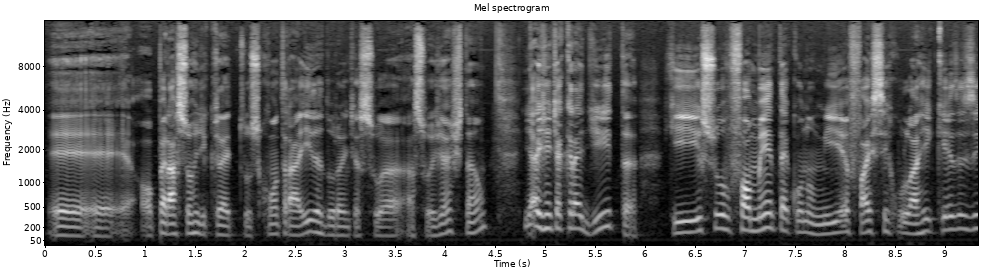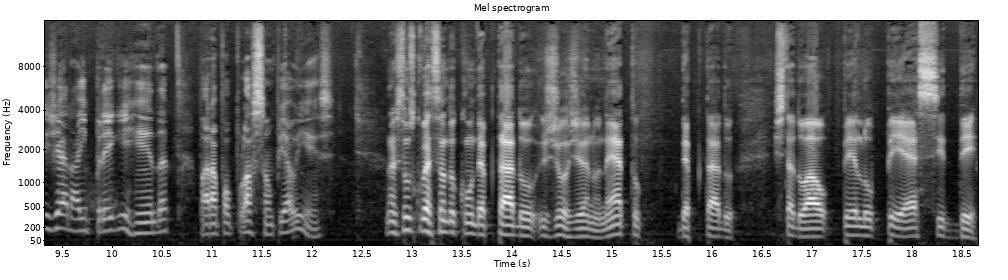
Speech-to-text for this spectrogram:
é, é, operações de créditos contraídas durante a sua, a sua gestão, e a gente acredita que isso fomenta a economia, faz circular riquezas e gerar emprego e renda para a população piauiense. Nós estamos conversando com o deputado Georgiano Neto, deputado estadual pelo PSD.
